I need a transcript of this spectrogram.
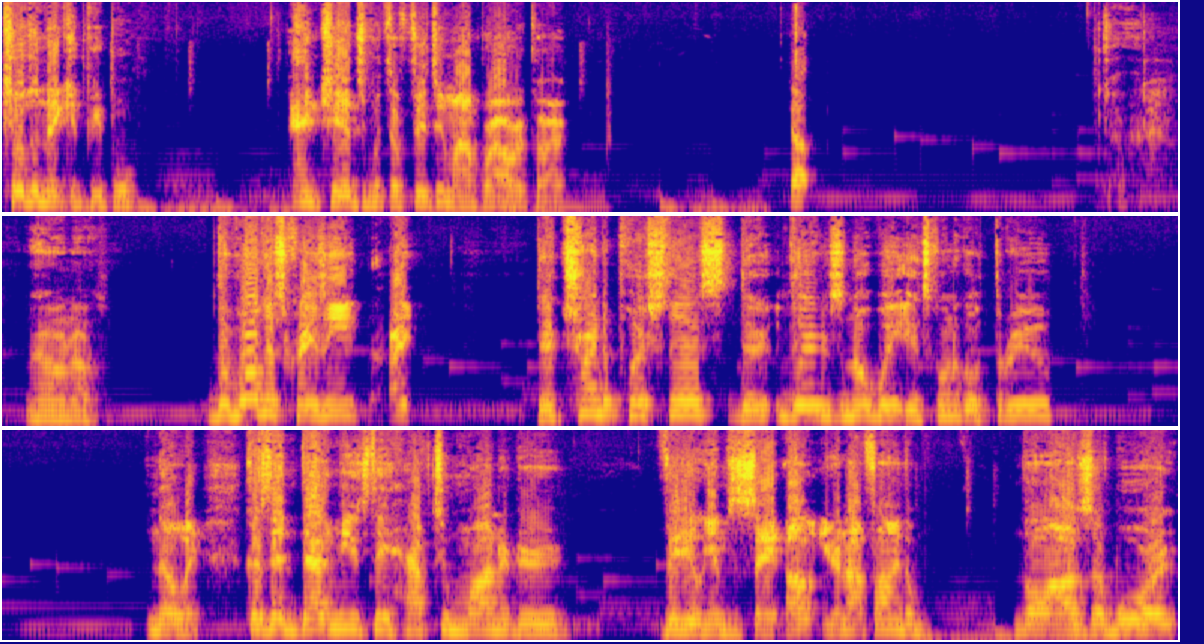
Kill the naked people and kids with a 50 mile per hour car. Yep. God, I don't know. The world is crazy. I. They're trying to push this. There, there's no way it's going to go through. No way, because then that means they have to monitor video games and say, "Oh, you're not following the, the laws of war.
